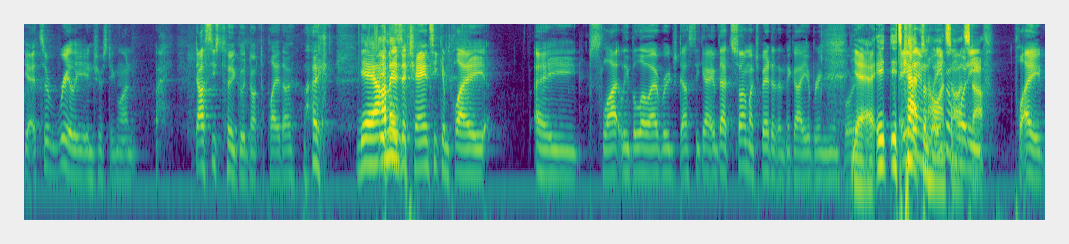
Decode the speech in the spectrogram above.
Yeah, it's a really interesting one. Dusty's too good not to play though. Like, Yeah, I mean, there's a chance he can play a slightly below average Dusty game, that's so much better than the guy you're bringing in for. yeah, it, it's Even- Captain even Hindsight what stuff. He played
